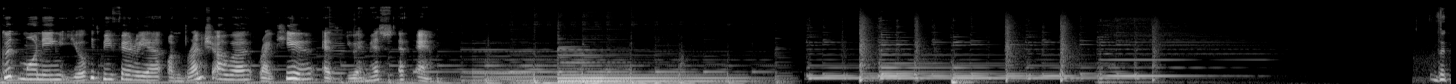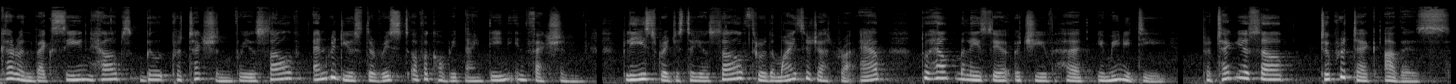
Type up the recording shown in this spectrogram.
Good morning, you're with me, Feria, on Brunch Hour right here at UMS FM. The current vaccine helps build protection for yourself and reduce the risk of a COVID 19 infection. Please register yourself through the MySejahtera app to help Malaysia achieve herd immunity. Protect yourself to protect others.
